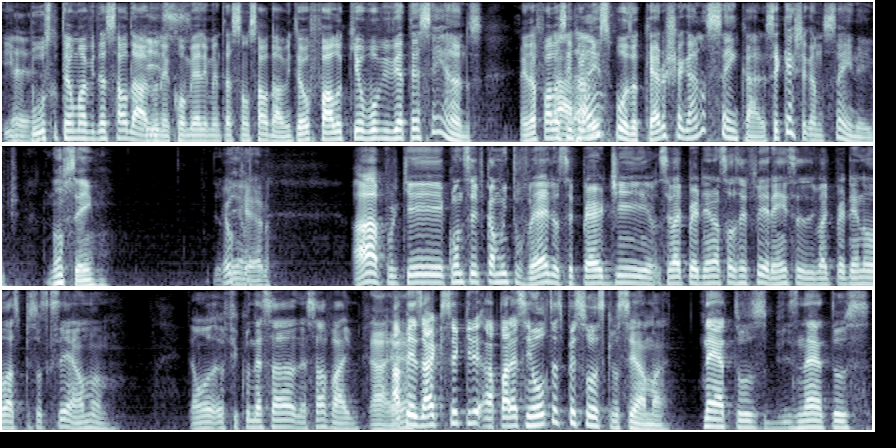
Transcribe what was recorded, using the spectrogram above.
e, É. busco ter uma vida saudável, né? Isso. Comer alimentação saudável. Então eu falo que eu vou viver até 100 anos. Eu ainda falo assim pra Caralho. minha esposa, eu quero chegar no 100, cara. Você quer chegar no 100, David? Não sei. Eu tenho- quero. Ah, porque quando você fica muito velho, você perde. Você vai perdendo as suas referências e vai perdendo as pessoas que você ama. Então eu fico nessa, nessa vibe. Ah, é? Apesar que você cria- aparecem outras pessoas que você ama. Netos, bisnetos,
